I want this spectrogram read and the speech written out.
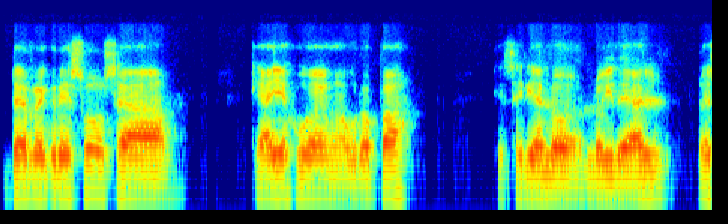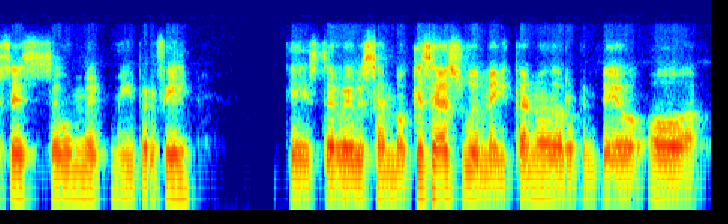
de regreso, o sea, que haya jugado en Europa que sería lo, lo ideal. Ese es según mi, mi, perfil, que esté regresando, que sea sudamericano de repente o, o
